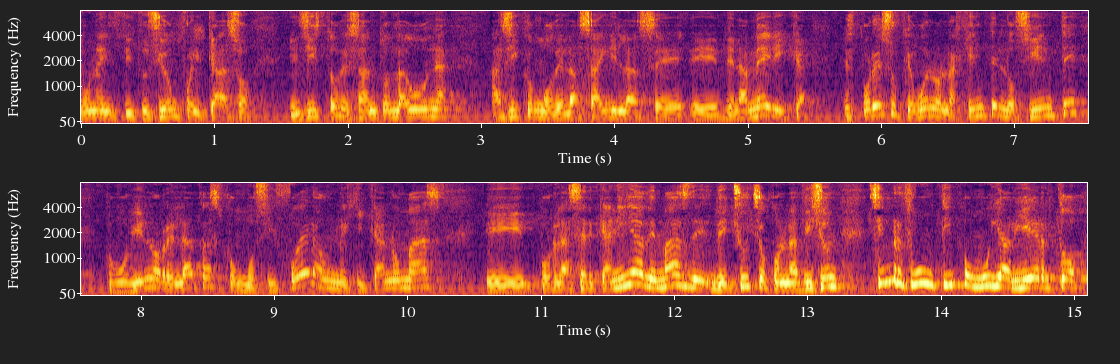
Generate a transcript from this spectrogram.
una institución. Fue el caso, insisto, de Santos Laguna, así como de las Águilas eh, eh, del América. Es por eso que, bueno, la gente lo siente, como bien lo relatas, como si fuera un mexicano más, por la cercanía además de, Chucho con la afición. Siempre fue un tipo muy abierto,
